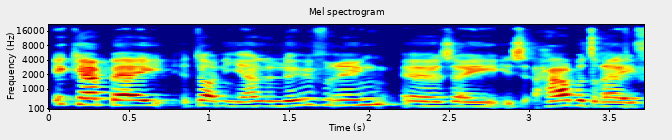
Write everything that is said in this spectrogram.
Ik heb bij Danielle Leuvering, uh, zij, haar bedrijf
